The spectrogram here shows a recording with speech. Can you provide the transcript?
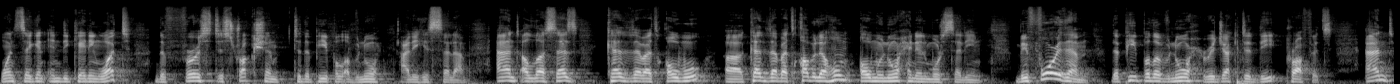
Once again indicating what? The first destruction to the people of Nuh alayhi salam. And Allah says, كذبت قوم كذبت قبلهم قوم نوح المرسلين. Before them, the people of Nuh rejected the prophets. And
